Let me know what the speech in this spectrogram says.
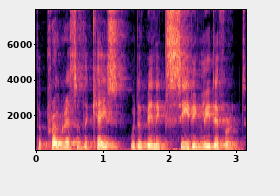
the progress of the case would have been exceedingly different.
